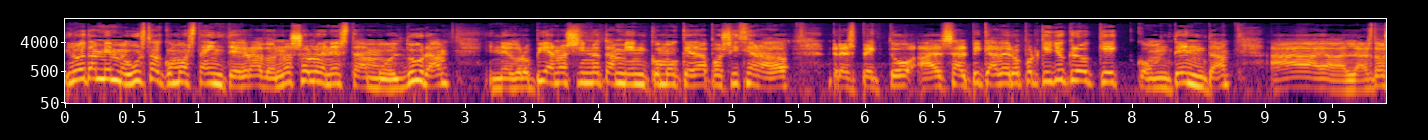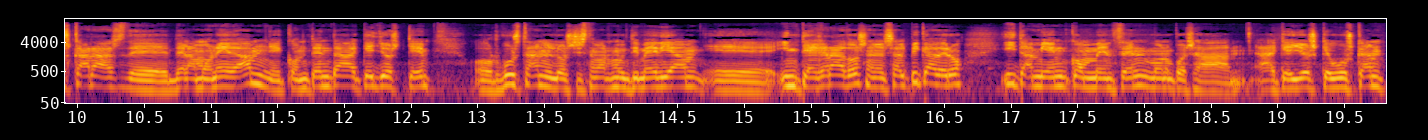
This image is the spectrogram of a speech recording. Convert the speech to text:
y luego también me gusta cómo está integrado, no solo en esta moldura en negro piano, sino también cómo queda posicionado respecto al salpicadero, porque yo creo que contenta a las dos caras de, la moneda, eh, contenta a aquellos que os gustan los sistemas multimedia eh, integrados en el salpicadero y también convencen, bueno, pues a, a aquellos que buscan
